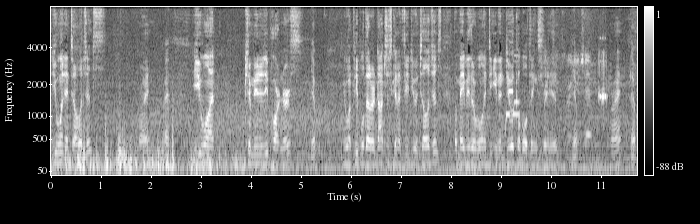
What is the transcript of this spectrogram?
You want intelligence, right? Right. You want community partners. Yep. You want people that are not just going to feed you intelligence, but maybe they're willing to even do a couple of things for you, Yep. right? Yep.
